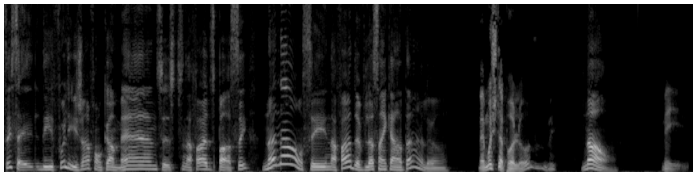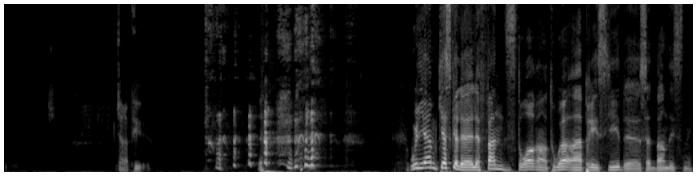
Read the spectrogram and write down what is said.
Tu sais, des fois, les gens font comme, man, c'est c'est une affaire du passé. Non, non, c'est une affaire de v'là 50 ans, là. Ben moi j'étais pas là, mais, Non. mais j'aurais pu. William, qu'est-ce que le, fan d'histoire en toi a apprécié de cette bande dessinée?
